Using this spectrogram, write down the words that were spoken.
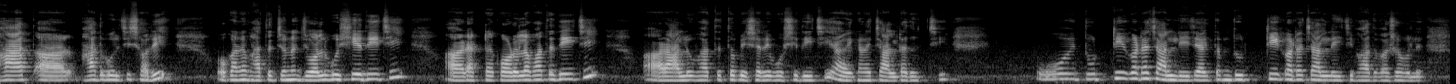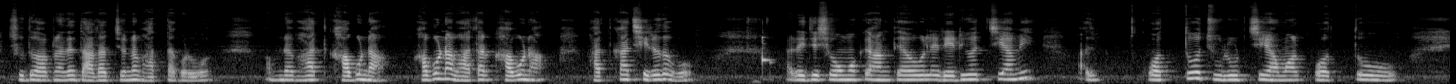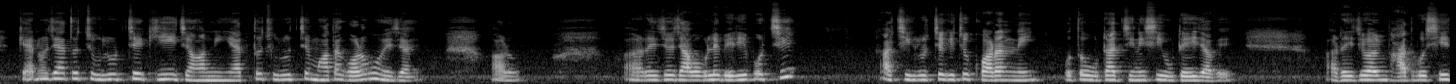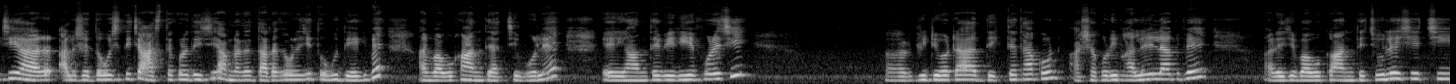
ভাত আর ভাত বলছি সরি ওখানে ভাতের জন্য জল বসিয়ে দিয়েছি। আর একটা করলা ভাতে দিয়েছি। আর আলু ভাতে তো প্রেশারে বসিয়ে দিয়েছি। আর এখানে চালটা ধুচ্ছি। ওই দুটি কটা চাল নিয়েছি একদম দুটি কটা চাল নিয়েছি ভাত বসা বলে শুধু আপনাদের দাদার জন্য ভাতটা করব। আমরা ভাত খাব না। খাব না ভাত আর খাব না। ভাত খাওয়া ছেড়ে দেবো। আর এই যে সৌমকে আনতে হবে বলে রেডি হচ্ছি আমি। আজ কত চুল উঠছে আমার, কত। কেন যে এত চুল উঠছে কী জানি, এত চুল উঠছে মাথা গরম হয়ে যায়। আরও আর এই যে যাব বলে বেরিয়ে পড়ছি। আর চিগুল উঠছে কিছু করার নেই, ও তো উঠার জিনিসই উঠেই যাবে। আর এই যে আমি ভাত বসিয়েছি আর আলু সেদ্ধ বসিয়ে দিয়েছি, আস্তে করে দিয়েছি। আপনাদের দাদাকে বলেছি, তবু দেখবে, আমি বাবুকে আনতে যাচ্ছি বলে এই আনতে বেরিয়ে পড়েছি। আর ভিডিওটা দেখতে থাকুন, আশা করি ভালোই লাগবে। আর এই যে বাবুকে আনতে চলে এসেছি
